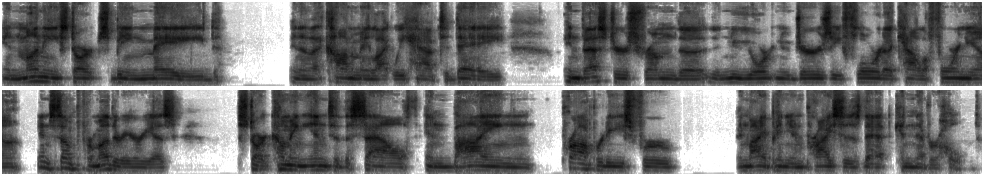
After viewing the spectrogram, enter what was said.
and money starts being made in an economy like we have today, investors from the, the New York, New Jersey, Florida, California, and some from other areas start coming into the South and buying properties for, in my opinion, prices that can never hold.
